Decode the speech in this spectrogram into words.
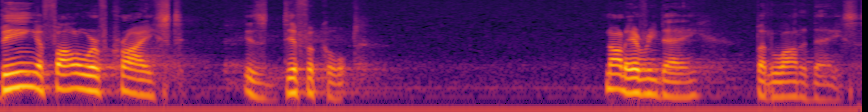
Being a follower of Christ is difficult. Not every day, but a lot of days.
